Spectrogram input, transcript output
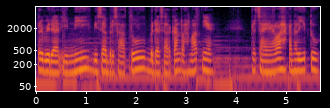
perbedaan ini bisa bersatu berdasarkan rahmatnya. Percayalah hal itu.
